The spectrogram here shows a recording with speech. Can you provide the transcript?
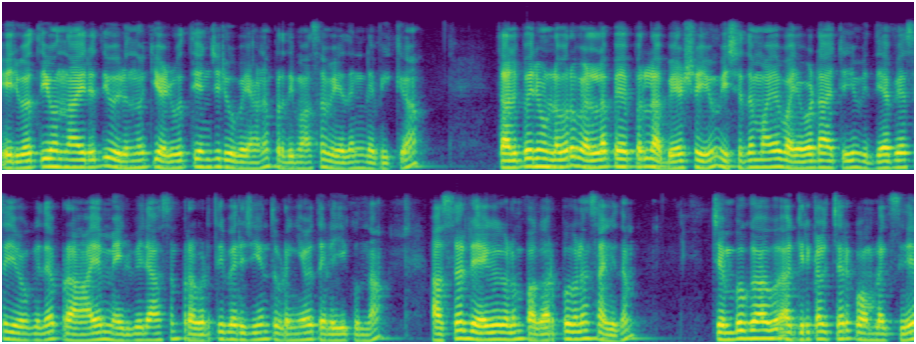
ഇരുപത്തി ഒന്നായിരത്തി ഒരുന്നൂറ്റി എഴുപത്തി അഞ്ച് രൂപയാണ് പ്രതിമാസ വേതനം ലഭിക്കുക. താല്പര്യമുള്ളവർ വെള്ള പേപ്പറിൽ അപേക്ഷയും വിശദമായ ബയോഡാറ്റയും വിദ്യാഭ്യാസ യോഗ്യത പ്രായം മേൽവിലാസം പ്രവൃത്തി പരിചയം തുടങ്ങിയവ തെളിയിക്കുന്ന അസൽ രേഖകളും പകർപ്പുകളും സഹിതം ചെമ്പുകാവ് അഗ്രികൾച്ചർ കോംപ്ലക്സിലെ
